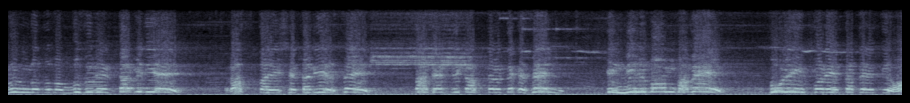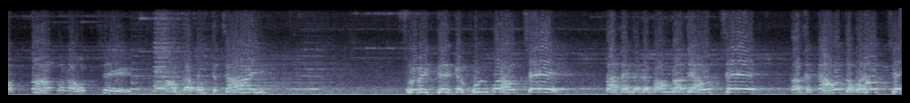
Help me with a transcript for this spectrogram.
ন্যূনতম মজুরির দাবি নিয়ে রাস্তায় এসে দাঁড়িয়েছে, তাদের দিকে আপনারা দেখেছেন কি নির্মম ভাবে গুলি করে তাদেরকে হত্যা করা হচ্ছে। আমরা বলতে চাই, শ্রমিকদেরকে খুন করা হচ্ছে। তাদের নামে মামলা দেওয়া হচ্ছে, তাদেরকে আহত করা হচ্ছে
